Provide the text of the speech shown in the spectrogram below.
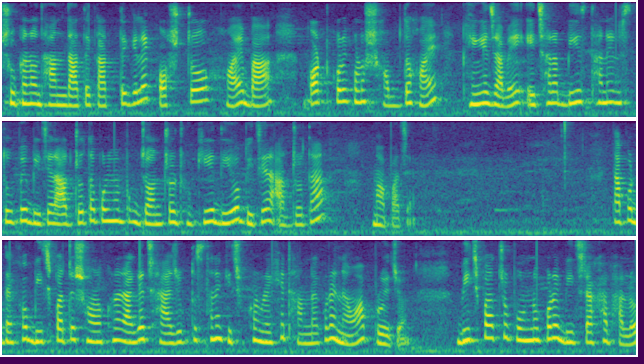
শুকানো ধান দাঁতে কাটতে গেলে কষ্ট হয় বা কট করে কোনো শব্দ হয়, ভেঙে যাবে। এছাড়া বীজ ধানের স্তূপে বীজের আর্দ্রতা পরিমাপক যন্ত্র ঢুকিয়ে দিয়েও বীজের আর্দ্রতা মাপা যায়। তারপর দেখো, বীজপাত্র সংরক্ষণের আগে ছায়াযুক্ত স্থানে কিছুক্ষণ রেখে ঠান্ডা করে নেওয়া প্রয়োজন। বীজপাত্র পূর্ণ করে বীজ রাখা ভালো।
